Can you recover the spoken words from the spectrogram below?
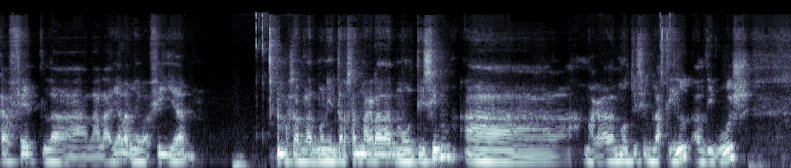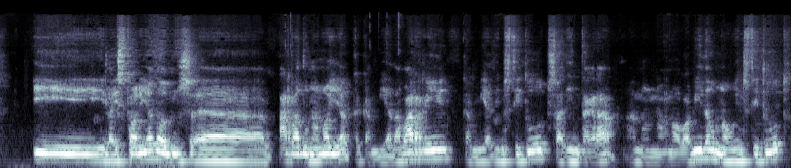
que ha fet la, la Laia, la meva filla, m'ha semblat molt interessant, m'ha agradat moltíssim, uh, m'ha agradat moltíssim l'estil, el dibuix, i la història doncs, eh, parla d'una noia que canvia de barri, canvia d'institut, s'ha d'integrar en una nova vida, un nou institut,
